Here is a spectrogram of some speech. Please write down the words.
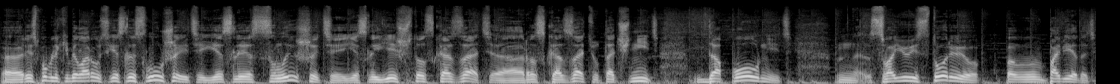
Республики Беларусь. Если слушаете, если слышите, если есть что сказать, э, рассказать, уточнить, дополнить свою историю поведать.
